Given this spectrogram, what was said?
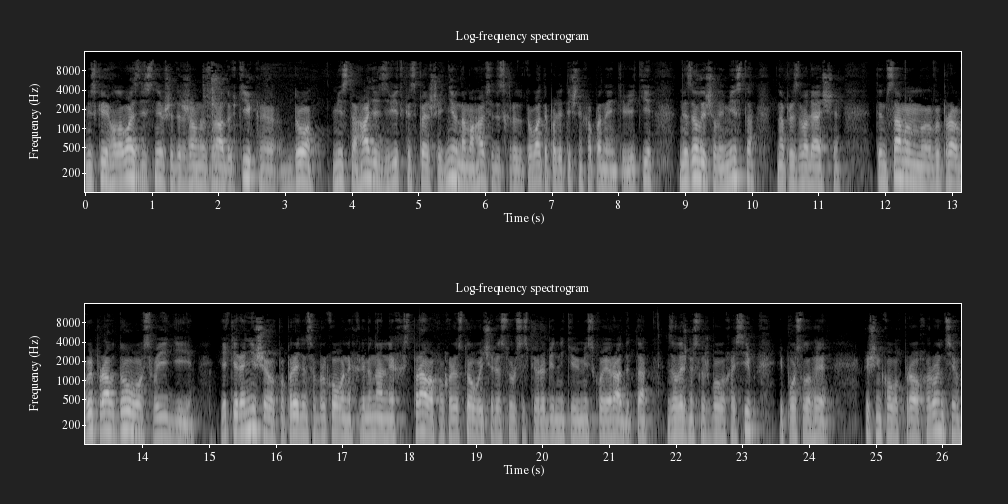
Міський голова, здійснивши державну зраду, втік е, до міста Гадяч, звідки з перших днів намагався дискредитувати політичних опонентів, які не залишили міста на призволяще, тим самим виправдовував свої дії. Як і раніше, в попередньо сфабрикованих кримінальних справах, використовуючи ресурси співробітників міської ради та залежних службових осіб і послуги кишенькових правоохоронців,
